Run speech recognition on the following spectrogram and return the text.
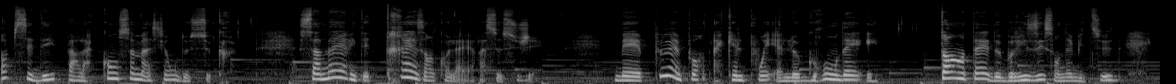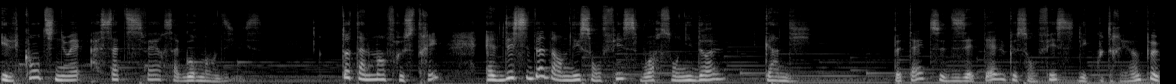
obsédé par la consommation de sucre. Sa mère était très en colère à ce sujet. Mais peu importe à quel point elle le grondait et tentait de briser son habitude, il continuait à satisfaire sa gourmandise. Totalement frustrée, elle décida d'emmener son fils voir son idole, Gandhi. Peut-être se disait-elle que son fils l'écouterait un peu.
